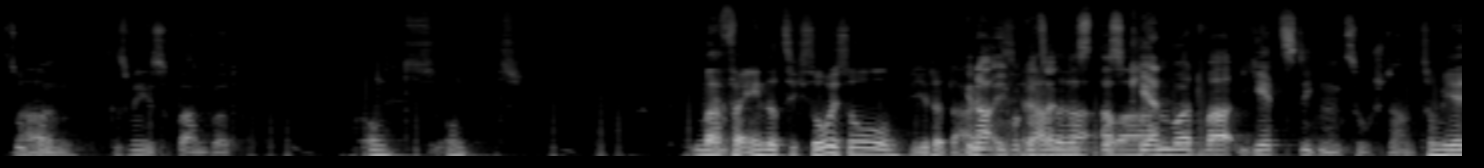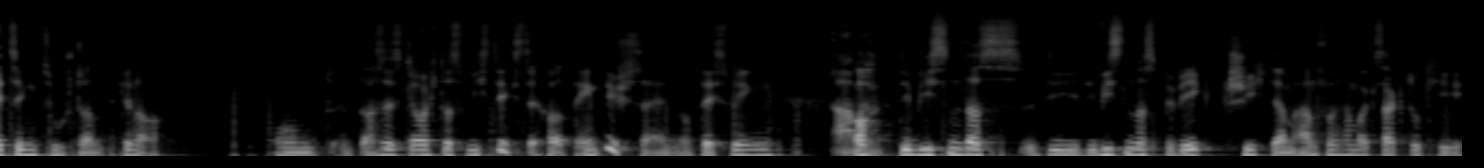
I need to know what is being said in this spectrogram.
Super, Ähm, das finde ich eine super Antwort. und, und man verändert sich sowieso und jeder Tag Genau, ich wollte gerade sagen, das, das Kernwort war jetzigen Zustand. zum jetzigen Zustand, genau. Und das ist, glaube ich, das Wichtigste, authentisch sein. Und deswegen Amen. auch die wissen, dass die, die wissen, das bewegt Geschichte. Am Anfang haben wir gesagt, okay,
